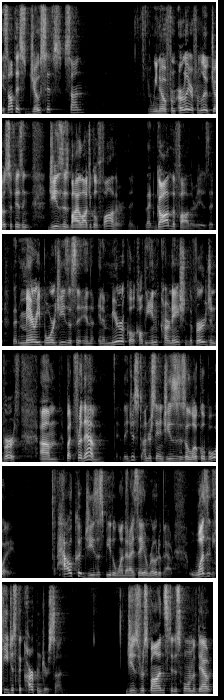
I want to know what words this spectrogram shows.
Is not this Joseph's son? We know from earlier from Luke, Joseph isn't Jesus' biological father, that, that, God the Father is, that, that Mary bore Jesus in, in, in, a miracle called the incarnation, the virgin birth. Um, but for them, they just understand Jesus is a local boy. How could Jesus be the one that Isaiah wrote about? Wasn't he just the carpenter's son? Jesus responds to this form of doubt.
